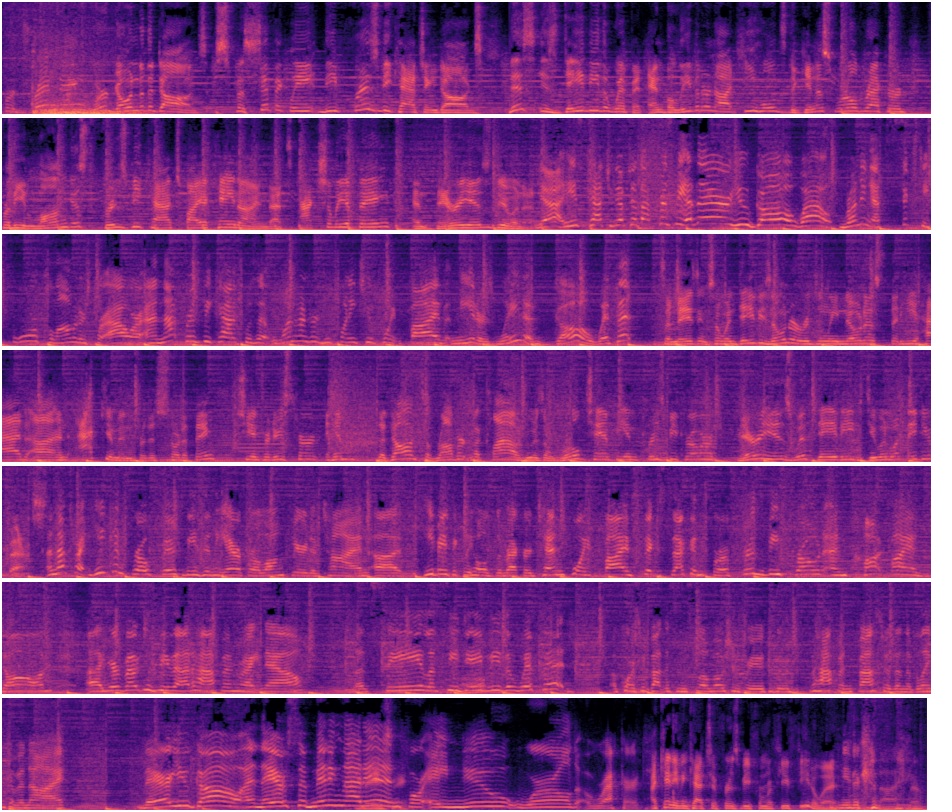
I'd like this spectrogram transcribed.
for trending, we're going to the dogs, specifically the frisbee catching dogs. This is Davy the Whippet, and believe it or not, he holds the Guinness World Record for the longest frisbee catch by a canine. That's actually a thing, and there he is doing it. Yeah, he's catching up to that frisbee, and there you go. Wow, running at 64 kilometers per hour, and that frisbee catch was at 122.5 meters. Way to go, Whippet. It's amazing. So when Davy's owner originally noticed that he had uh, an acumen for this sort of thing, she introduced her him the dog to Robert McLeod, who is a world champion frisbee thrower. There he is with Davy doing what they do best. And that's right. He can throw frisbees in the air for a long period of time. Uh, he basically holds the record 10.56 seconds for a frisbee thrown and caught by a dog. Uh, you're about to see that happen right now. Let's see. Let's see Davy the Whippet. Of course, we've got this in slow motion for you because it would happen faster than the blink of an eye. There you go. And they are submitting that Amazing. in for a new world record. I can't even catch a frisbee from a few feet away. Neither can I. No.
